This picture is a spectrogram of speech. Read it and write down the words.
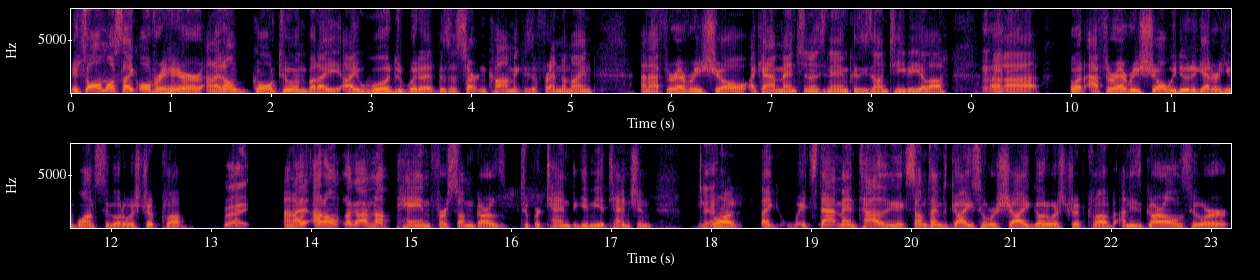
It's almost like over here, and I don't go to him, but I I would with a. There's a certain comic. He's a friend of mine, and after every show, I can't mention his name because he's on TV a lot. Uh-huh. Uh, but after every show we do together, he wants to go to a strip club. right. And I, I don't like I'm not paying for some girls to pretend to give me attention. Yeah. But like it's that mentality. Like sometimes guys who are shy go to a strip club and these girls who are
